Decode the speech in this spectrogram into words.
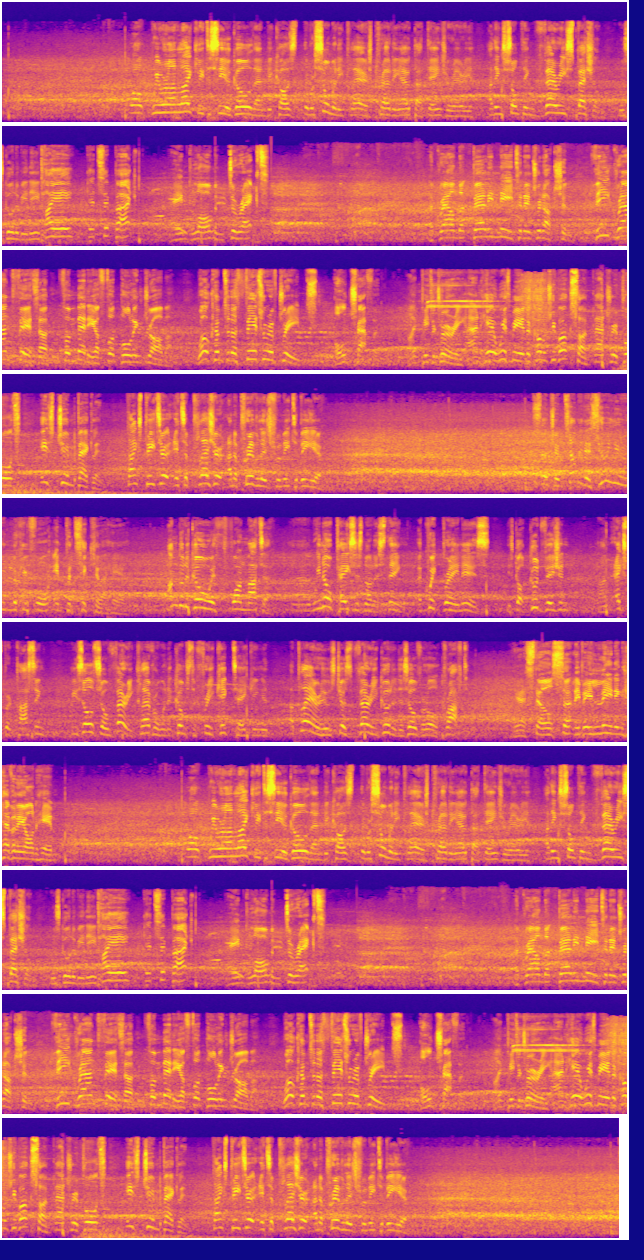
Well, we were unlikely to see a goal then because there were so many players crowding out that danger area. I think something very special was going to be needed. Paye gets it back, aimed long and direct. A ground that barely needs an introduction. The Grand Theatre for many a footballing drama. Welcome to the Theatre of Dreams, Old Trafford. I'm Peter Drury, and here with me in the commentary box, I'm glad to report, is Jim Beglin. Thanks, Peter. It's a pleasure and a privilege for me to be here. So, Jim, tell me this, who are you looking for in particular here? I'm going to go with Juan Mata. Uh, we know pace is not his thing, a quick brain is. He's got good vision and expert passing. He's also very clever when it comes to free kick taking, and a player who's just very good at his overall craft. Yes, they'll certainly be leaning heavily on him. Well, we were unlikely to see a goal then because there were so many players crowding out that danger area. I think something very special was going to be needed. Paye gets it back, aimed long and direct. Ground that barely needs an introduction. The Grand Theatre for many a footballing drama. Welcome to the Theatre of Dreams, Old Trafford. I'm Peter Drury, and here with me in the commentary box, I'm glad to report, is Jim Beglin. Thanks, Peter. It's a pleasure and a privilege for me to be here.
